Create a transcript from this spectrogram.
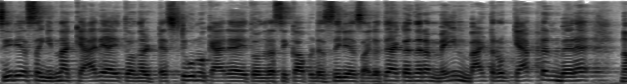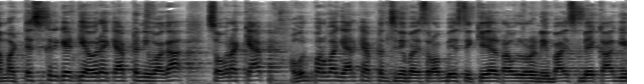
ಸೀರಿಯಸ್ ಆಗಿ ಇನ್ನ ಕ್ಯಾರಿ ಆಯ್ತು ಅಂದ್ರೆ ಟೆಸ್ಟ್ಗೂ ಕ್ಯಾರಿ ಆಯ್ತು ಅಂದ್ರೆ ಸಿಕ್ಕಾಪಡೆ ಸೀರಿಯಸ್ ಆಗುತ್ತೆ. ಯಾಕಂದ್ರೆ ಮೈನ್ ಬ್ಯಾಟರ್ ಕ್ಯಾಪ್ಟನ್ ಬೇರೆ. ನಮ್ಮ ಟೆಸ್ಟ್ ಕ್ರಿಕೆಟ್ಗೆ ಅವರೇ ಕ್ಯಾಪ್ಟನ್ ಇವಾಗ. ಸೊ ಅವರ ಕ್ಯಾಪ್ ಅವ್ರ ಪರವಾಗಿ ಯಾರು ಕ್ಯಾಪ್ಟನ್ಸಿ ನಿಭಾಯಿಸ್ತಾರೆ ಆಬ್ವಿಯಸ್ಲಿ ಕೆ ಎಲ್ ರಾಹುಲ್ ಅವರು ನಿಭಾಯಿಸಬೇಕಾಗಿ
